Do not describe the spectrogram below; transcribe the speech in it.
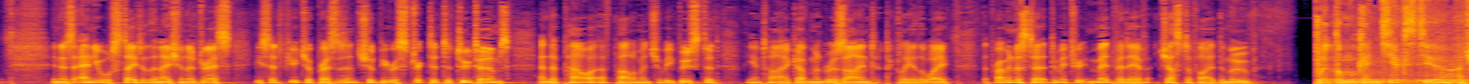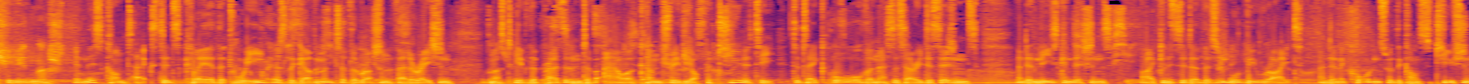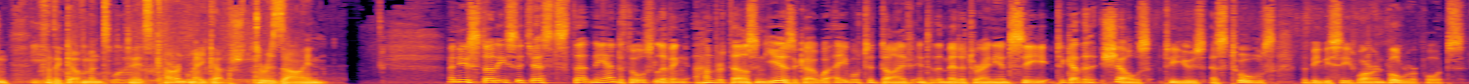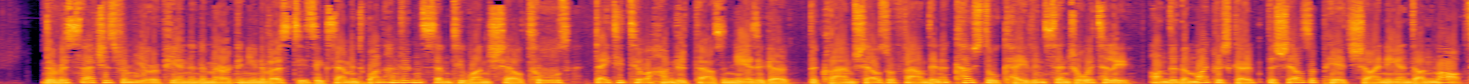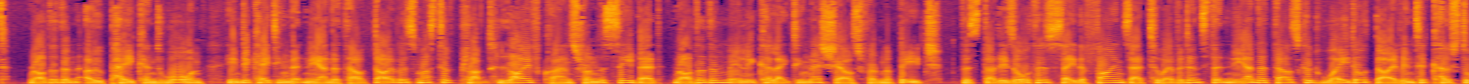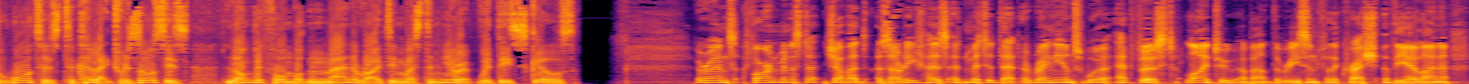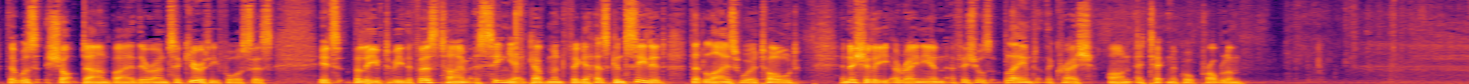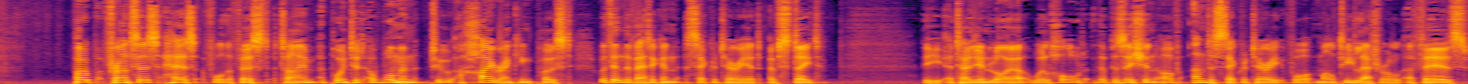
In his annual State of the Nation address, he said future presidents should be restricted to two terms and the power of parliament should be boosted. The entire government resigned to clear the way. The Prime Minister Dmitry Medvedev justified the move. In this context, it's clear that we, as the government of the Russian Federation, must give the president of our country the opportunity to take all the necessary decisions. And in these conditions, I consider that it would be right and in accordance with the constitution for the government in its current makeup to resign. A new study suggests that Neanderthals living 100,000 years ago were able to dive into the Mediterranean Sea to gather shells to use as tools, the BBC's Warren Bull reports. The researchers from European and American universities examined 171 shell tools dated to 100,000 years ago. The clam shells were found in a coastal cave in central Italy. Under the microscope, the shells appeared shiny and unmarked, rather than opaque and worn, indicating that Neanderthal divers must have plucked live clams from the seabed rather than merely collecting their shells from the beach. The study's authors say the finds add to evidence that Neanderthals could wade or dive into coastal waters to collect resources, long before modern man arrived in Western Europe with these skills. Iran's Foreign Minister Javad Zarif has admitted that Iranians were at first lied to about the reason for the crash of the airliner that was shot down by their own security forces. It's believed to be the first time a senior government figure has conceded that lies were told. Initially, Iranian officials blamed the crash on a technical problem. Pope Francis has, for the first time, appointed a woman to a high ranking post within the Vatican Secretariat of State. The Italian lawyer will hold the position of Undersecretary for Multilateral Affairs.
